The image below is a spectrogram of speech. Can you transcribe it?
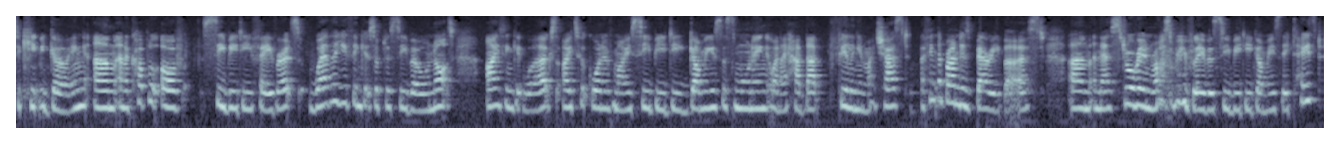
to keep me going. Um, and a couple of CBD favourites, whether you think it's a placebo or not, I think it works. I took one of my CBD gummies this morning when I had that feeling in my chest. I think the brand is Berry Burst um, and they're strawberry and raspberry flavour CBD gummies. They taste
